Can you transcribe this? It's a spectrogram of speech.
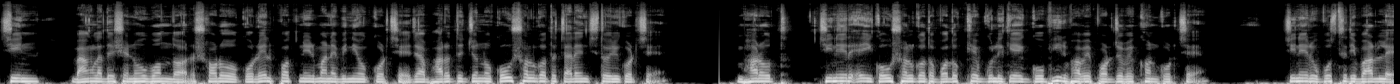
চীন বাংলাদেশে নৌবন্দর, সড়ক ও রেলপথ নির্মাণে বিনিয়োগ করছে, যা ভারতের জন্য কৌশলগত চ্যালেঞ্জ তৈরি করছে। ভারত চীনের এই কৌশলগত পদক্ষেপগুলিকে গভীরভাবে পর্যবেক্ষণ করছে। চীনের উপস্থিতি বাড়লে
